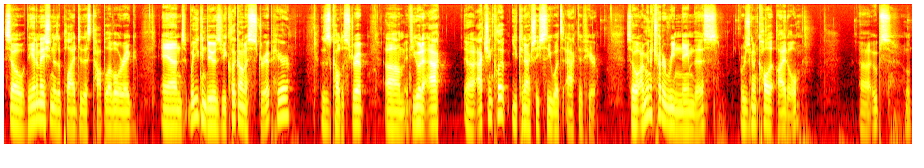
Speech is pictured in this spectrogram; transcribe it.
So the animation is applied to this top level rig. And what you can do is if you click on a strip here, this is called a strip. Um, if you go to act, uh, action clip, you can actually see what's active here. So I'm going to try to rename this. We're just going to call it idle. Uh, oops, we'll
